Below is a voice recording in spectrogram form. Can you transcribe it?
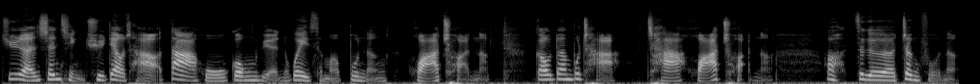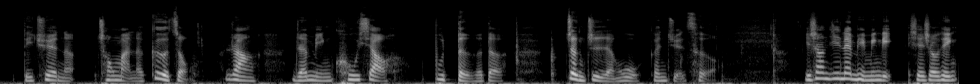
居然申请去调查大湖公园为什么不能划船呢？高端不查，查划船呢？哦，这个政府呢，的确呢，充满了各种让人民哭笑不得的政治人物跟决策。以上今天评评理，谢谢收听。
